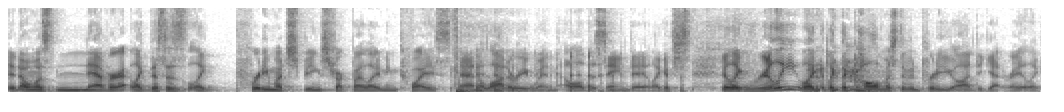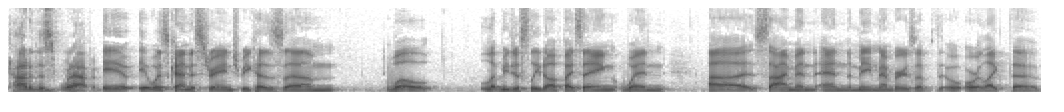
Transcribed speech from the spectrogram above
it almost never like this is like pretty much being struck by lightning twice and a lottery win all the same day. Like it's just you're like really like like the call must have been pretty odd to get right. Like how did this what happened? it, it was kind of strange because, um, well, let me just lead off by saying when uh, Simon and the main members of, the, or like the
